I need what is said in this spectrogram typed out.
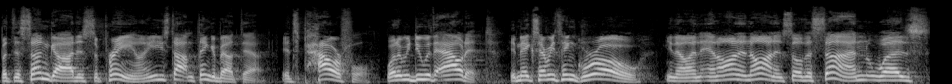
But the sun god is supreme. I mean, you stop and think about that. It's powerful. What do we do without it? It makes everything grow, you know, and, and on and on. And so the sun was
